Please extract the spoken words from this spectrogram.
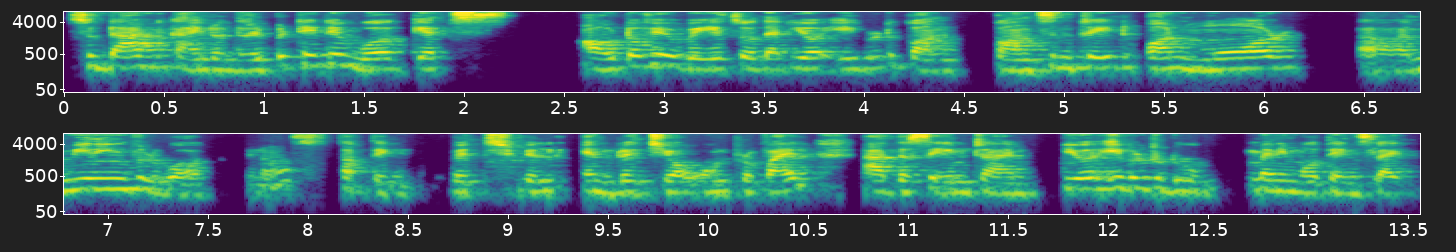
so that kind of repetitive work gets out of your way so that you're able to con- concentrate on more uh, meaningful work, you know, something which will enrich your own profile. At the same time, you're able to do many more things. Like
